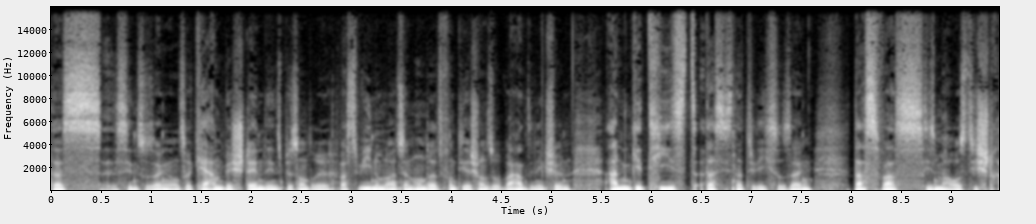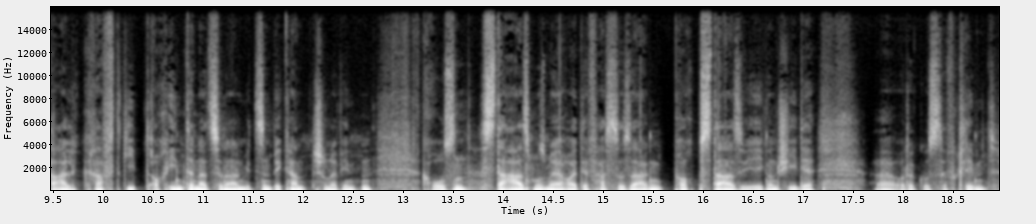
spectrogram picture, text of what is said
Das sind sozusagen unsere Kernbestände, insbesondere was Wien um 1900 von dir schon so wahnsinnig schön angeteased. Das ist natürlich sozusagen das, was diesem Haus die Strahlkraft gibt, auch international mit diesen bekannten, schon erwähnten großen Stars, muss man ja heute fast so sagen, Popstars wie Egon Schiede, äh, oder Gustav Klimt.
